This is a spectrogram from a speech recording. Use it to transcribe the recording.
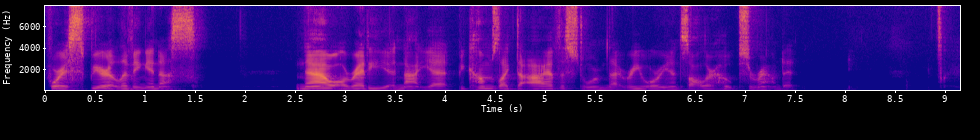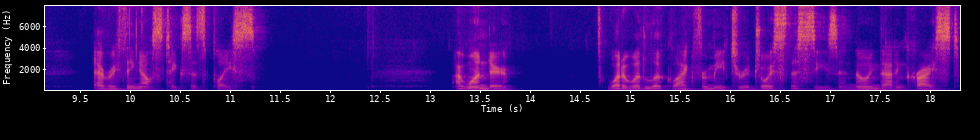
for his spirit living in us, now already and not yet, becomes like the eye of the storm that reorients all our hopes around it. Everything else takes its place. I wonder what it would look like for me to rejoice this season, knowing that in Christ,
